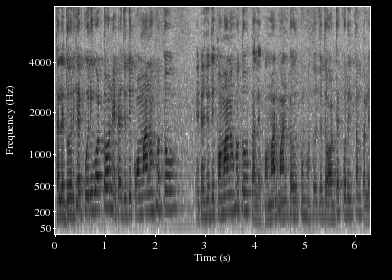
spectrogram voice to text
তাহলে দৈর্ঘ্যের পরিবর্তন, এটা যদি কমানো হতো, এটা যদি কমানো হতো, তাহলে কমার মানটা ওরকম হতো, যদি অর্ধেক করে দিতাম তাহলে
